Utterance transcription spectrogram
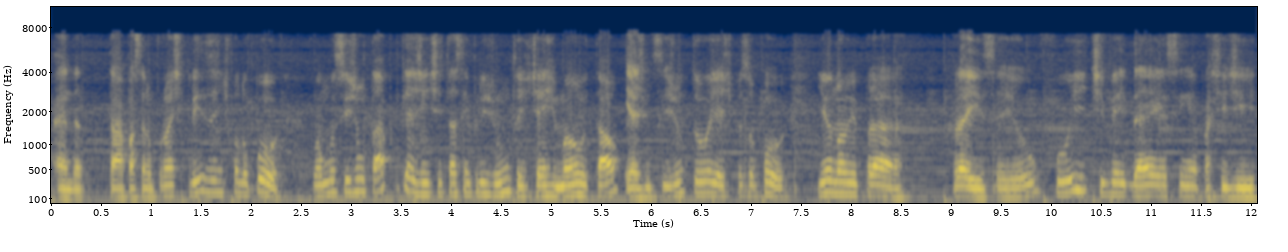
ainda tava passando por umas crises, a gente falou, pô, vamos se juntar porque a gente tá sempre junto, a gente é irmão e tal. E a gente se juntou e a gente pensou, pô, e o nome pra, pra isso? Eu fui tive a ideia, assim, a partir de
